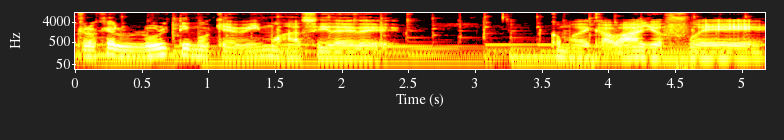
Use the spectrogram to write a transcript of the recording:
Creo que el último que vimos así de, como de caballo fue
